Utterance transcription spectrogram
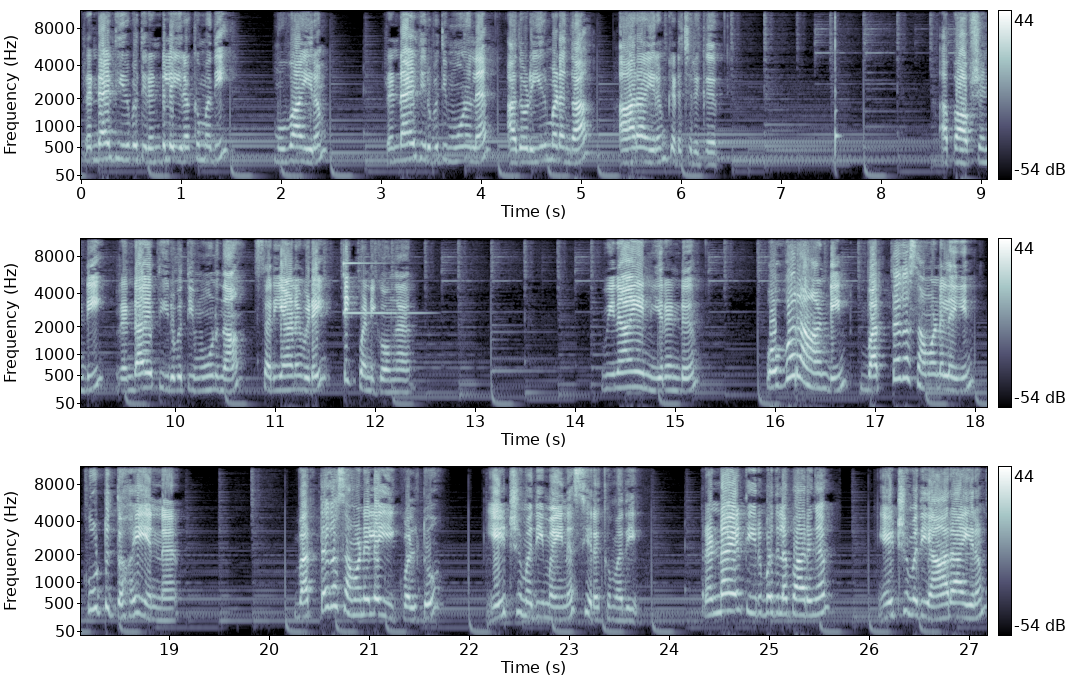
ரெண்டாயிரத்தி இருபத்தி ரெண்டுல இறக்குமதி மூவாயிரம். ரெண்டாயிரத்தி இருபத்தி மூணுல அதோட இருமடங்கா ஆறாயிரம் கிடைச்சிருக்கு. அப்ப ஆப்ஷன் டி ரெண்டாயிரத்தி இருபத்தி மூணு தான் சரியான விடை. டிக் பண்ணிக்கோங்க. வினாயன் இரண்டு. ஒவ்வொரு ஆண்டின் வர்த்தக சமநிலையின் கூட்டுத்தொகை என்ன? வர்த்தக சமநிலை ஈக்குவல் டு ஏற்றுமதி மைனஸ் இறக்குமதி. ரெண்டாயிரத்தி இருபதுல பாருங்க. ஏற்றுமதி ஆறாயிரம்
